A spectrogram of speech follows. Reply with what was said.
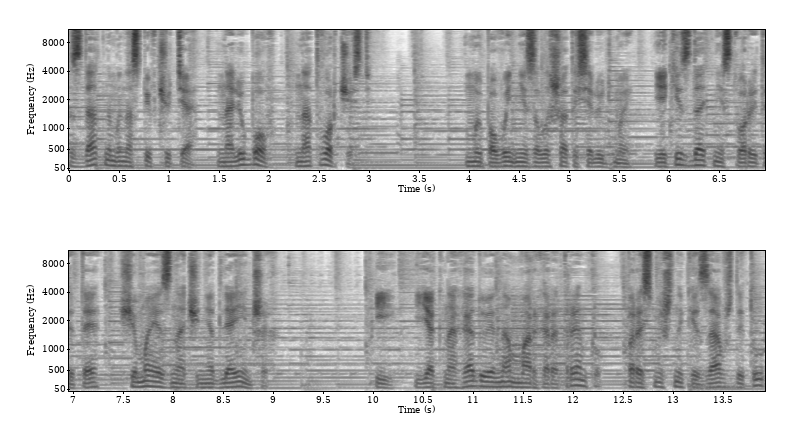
здатними на співчуття, на любов, на творчість. Ми повинні залишатися людьми, які здатні створити те, що має значення для інших. І, як нагадує нам Маргарет Ренко, пересмішники завжди тут,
